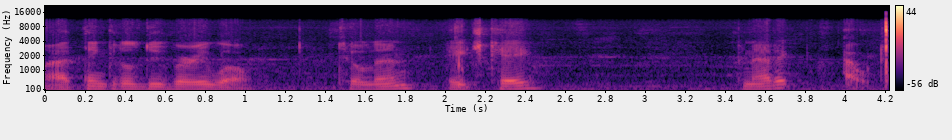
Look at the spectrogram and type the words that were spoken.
I think it'll do very well. Till then, HK, Phanatic, out.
